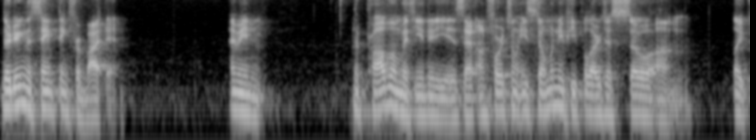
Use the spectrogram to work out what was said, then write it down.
they're doing the same thing for biden. I mean the problem with unity is that unfortunately so many people are just so um like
